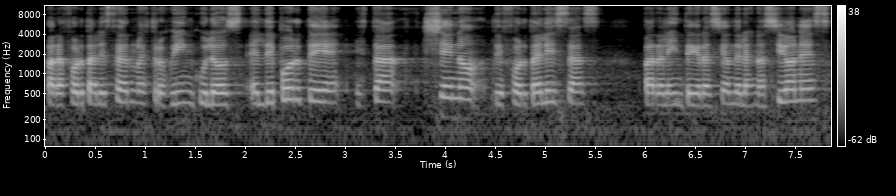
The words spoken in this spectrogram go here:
para fortalecer nuestros vínculos. El deporte está lleno de fortalezas para la integración de las naciones.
